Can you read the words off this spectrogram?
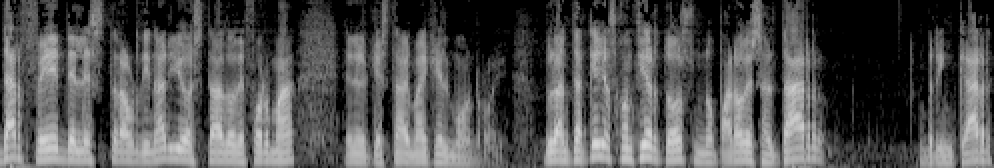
dar fe del extraordinario estado de forma en el que está Michael Monroe. Durante aquellos conciertos no paró de saltar, brincar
